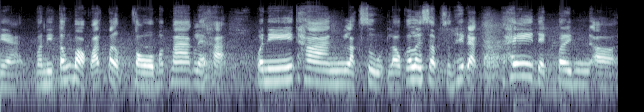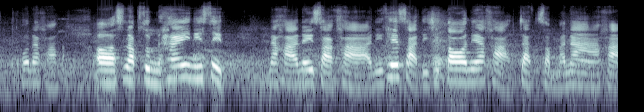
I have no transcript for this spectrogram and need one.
เนี่ยวันนี้ต้องบอกว่าเติบโตมากๆเลยค่ะ วันนี้ทางหลักสูตรเราก็เลยสนับสนุนให้เด็กให้เด็กปริญเอ่อโทษนะคะเอ่อสนับสนุนให้นิสิตนะคะในสาขานิเทศศาสตร์ดิจิตอลเนี่ยค่ะจัดสัมมนาค่ะ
